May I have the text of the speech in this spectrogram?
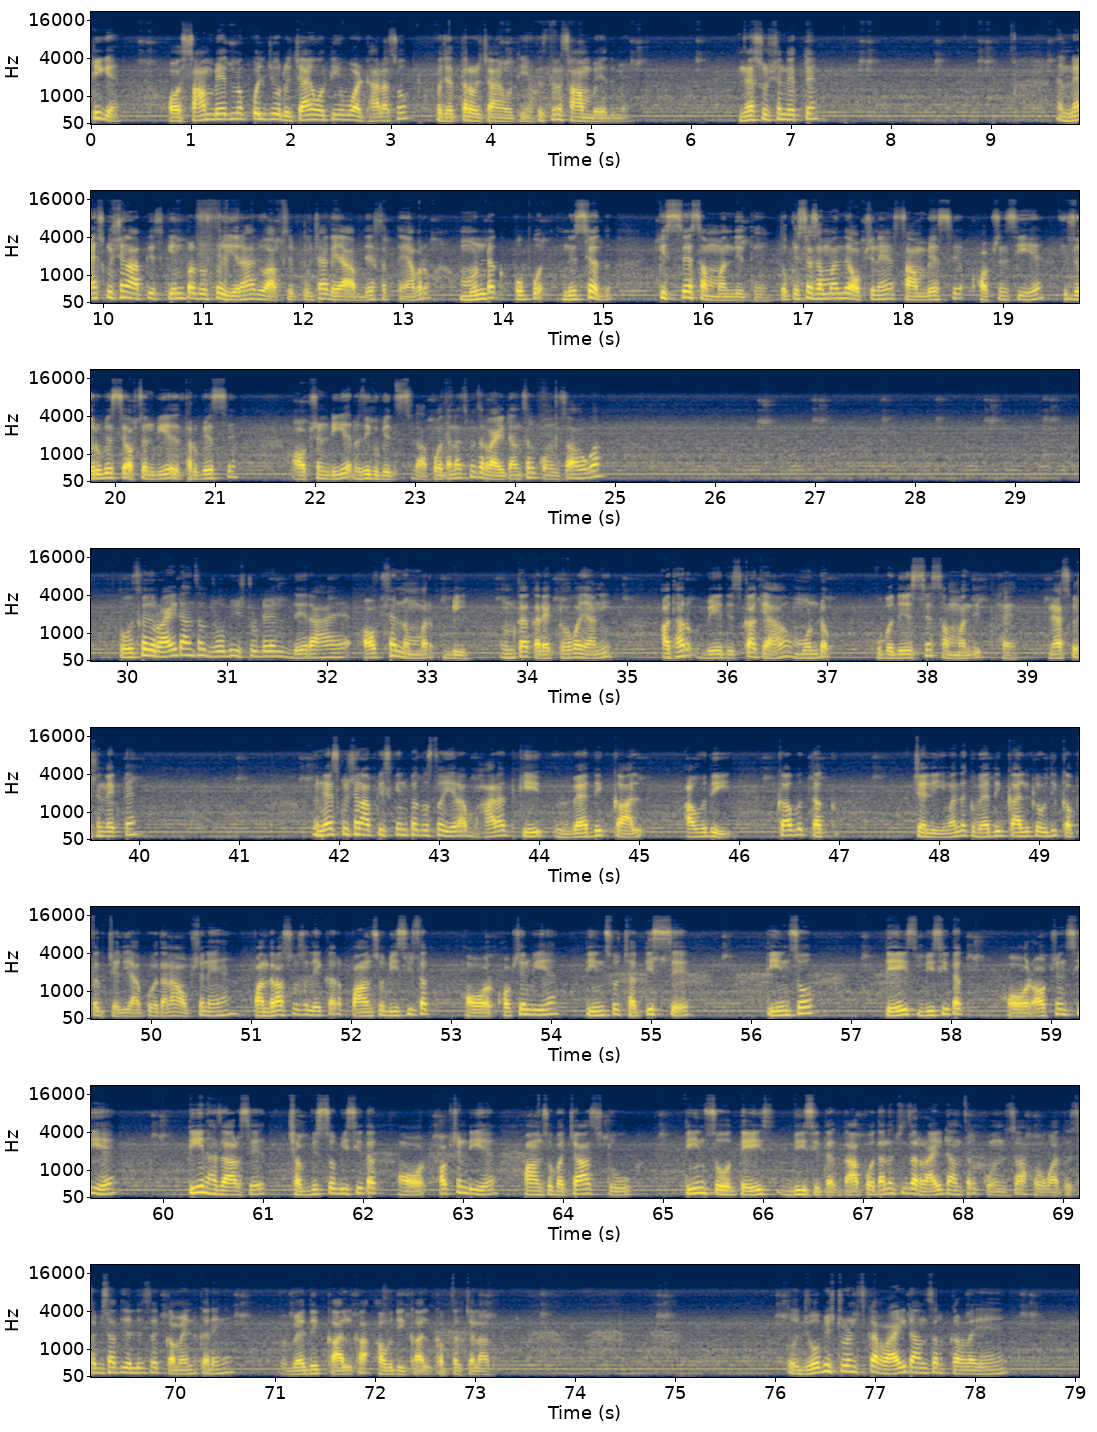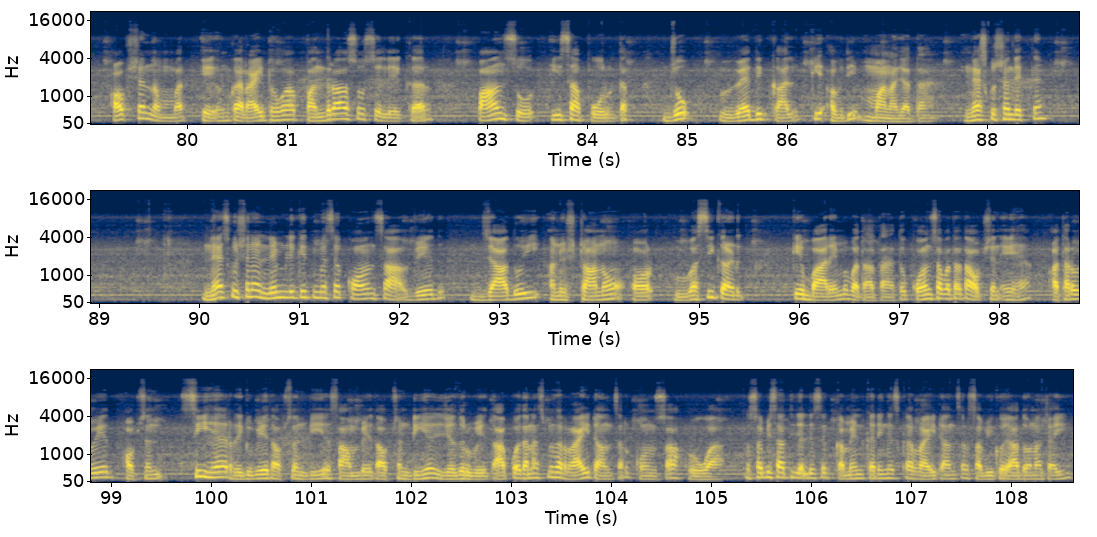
ठीक है? और साम वेद में कुल जो ऋचाएँ होती हैं, वो अठारह सौ पचहत्तर ऋचाएँ होती हैं किसमें साम वेद में। नेक्स्ट क्वेश्चन देखते हैं। नेक्स्ट क्वेश्चन आपकी स्क्रीन पर दोस्तों ये रहा जो आपसे पूछा गया, आप देख सकते हैं। यहाँ पर मुंडक उपनिषद किससे संबंधित है? तो किससे संबंधित? ऑप्शन है सामवेद से, ऑप्शन सी है यजुर्वेद से, ऑप्शन बी है अथर्वेद से, ऑप्शन डी है ऋग्वेद से। आपको बताना इसमें राइट आंसर कौन सा होगा? तो इसका जो राइट आंसर जो भी स्टूडेंट दे रहा है ऑप्शन नंबर बी उनका करेक्ट होगा, यानी अथर्वेद इसका क्या हो? मुंडक उपदेश से संबंधित है। नेक्स्ट क्वेश्चन देखते हैं। तो नेक्स्ट क्वेश्चन आपकी स्क्रीन पर दोस्तों ये रहा, भारत की वैदिक काल अवधि कब तक चली? मतलब वैदिक काल की अवधि कब तक चली? आपको बताना ऑप्शन ए है पंद्रह सौ लेकर पाँच सौ तक और ऑप्शन बी है तीन सौ छत्तीस से तीन सौ तेईस बीसी तक और ऑप्शन सी है तीन हज़ार से छब्बीस सौ बीसी तक और ऑप्शन डी है पाँच सौ पचास टू तीन सौ तेईस बीसी तक। तो आपको बताना चाहिए राइट आंसर कौन सा होगा? तो सभी साथी जल्दी से कमेंट करेंगे। वैदिक काल का अवधि काल कब तक चला? था तो जो भी स्टूडेंट्स का राइट आंसर कर रहे हैं ऑप्शन नंबर ए उनका राइट होगा 1500 से लेकर 500 ईसा पूर्व तक, जो वैदिक काल की अवधि माना जाता है। नेक्स्ट क्वेश्चन देखते हैं। नेक्स्ट क्वेश्चन है, निम्नलिखित में से कौन सा वेद जादुई अनुष्ठानों और वसीकरण के बारे में बताता है। तो कौन सा बताता है? ऑप्शन ए है अथर्वेद ऑप्शन सी है ऋग्वेद, ऑप्शन बी है सामवेद, ऑप्शन डी है यजुर्वेद। आपको बताना इसमें राइट आंसर कौन सा होगा? तो सभी साथी जल्दी से कमेंट करेंगे, इसका राइट आंसर सभी को याद होना चाहिए।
